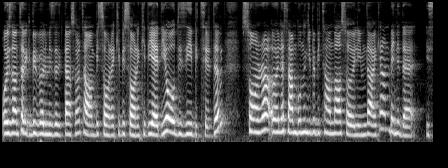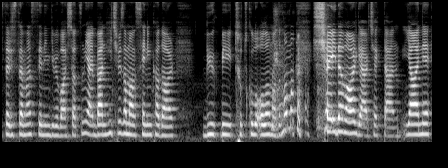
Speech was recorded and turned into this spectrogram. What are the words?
O yüzden tabii ki bir bölüm izledikten sonra tamam bir sonraki bir sonraki diye diye o diziyi bitirdim. Sonra öyle sen bunun gibi bir tane daha söyleyeyim derken beni de ister istemez senin gibi başlattın. Yani ben hiçbir zaman senin kadar büyük bir tutkulu olamadım ama şey de var gerçekten. Yani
